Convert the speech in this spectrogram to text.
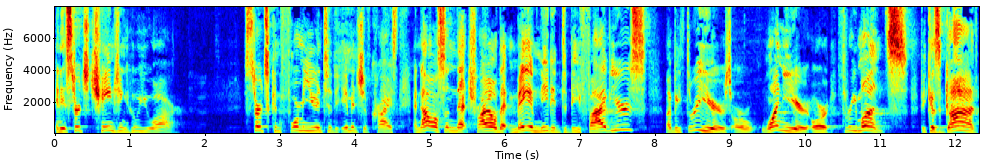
and it starts changing who you are. Starts conforming you into the image of Christ. And now all of a sudden, that trial that may have needed to be five years might be three years or one year or three months because God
